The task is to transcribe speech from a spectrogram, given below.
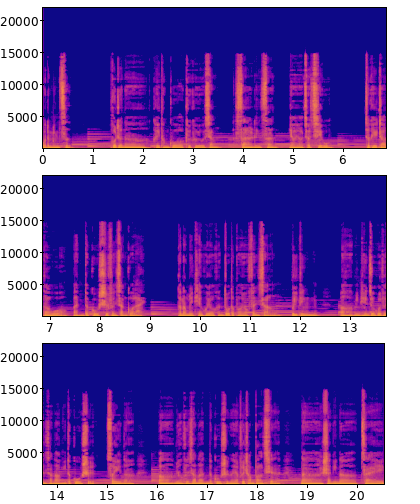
我的名字，或者呢可以通过 QQ 邮箱三二零三幺幺九七五。就可以找到我，把你的故事分享过来。可能每天会有很多的朋友分享，不一定，呃，明天就会分享到你的故事。所以呢，呃，没有分享到你的故事呢，也非常抱歉。那珊妮呢，在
